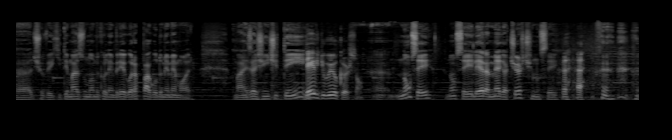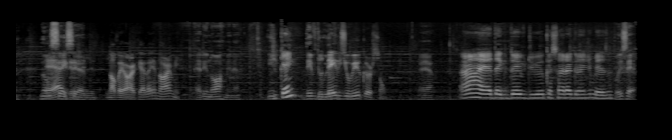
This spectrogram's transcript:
a, deixa eu ver aqui, tem mais um nome que eu lembrei, agora apagou da minha memória. Mas a gente tem. David Wilkerson. Uh, não sei, não sei. Ele era mega church? Não sei. não é, sei se era. Nova York era enorme. Era enorme, né? De quem? David Do Wilkerson. David Wilkerson. É. Ah, é, da David Wilkerson era grande mesmo. Pois é.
